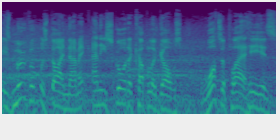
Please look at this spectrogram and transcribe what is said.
his movement was dynamic, and he scored a couple of goals. What a player he is.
